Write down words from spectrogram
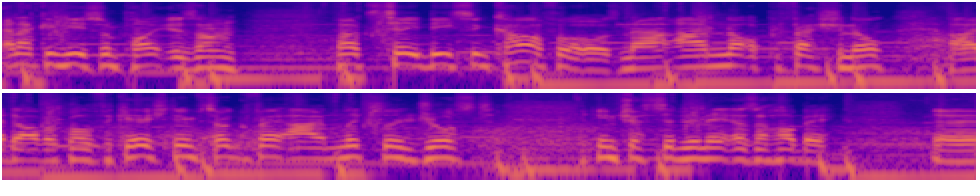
and I can give you some pointers on how to take decent car photos. Now, I'm not a professional, I don't have a qualification in photography, I'm literally just interested in it as a hobby. Uh,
